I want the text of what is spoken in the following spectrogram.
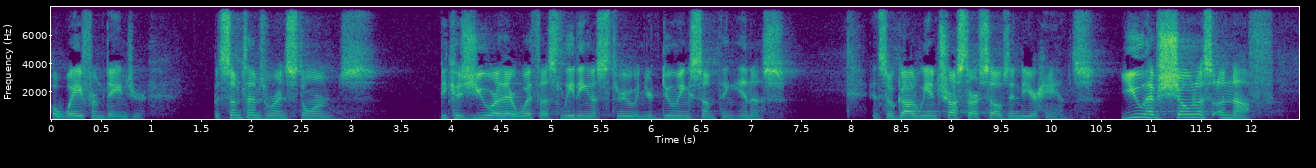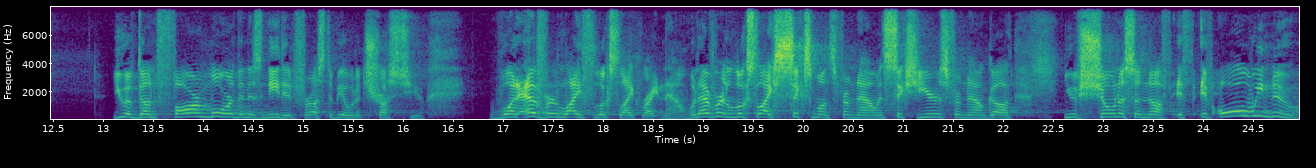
away from danger. But sometimes we're in storms because you are there with us, leading us through, and you're doing something in us. And so, God, we entrust ourselves into your hands. You have shown us enough. You have done far more than is needed for us to be able to trust you whatever life looks like right now, whatever it looks like six months from now and six years from now, God, you have shown us enough. If, if all we knew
